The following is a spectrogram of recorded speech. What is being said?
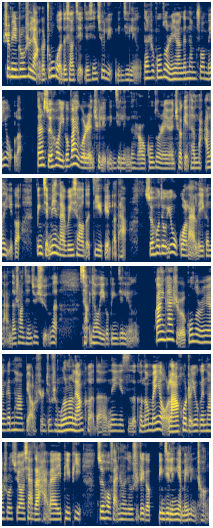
视频中是两个中国的小姐姐先去领冰激凌，但是工作人员跟他们说没有了。但是随后一个外国人去领冰激凌的时候，工作人员却给他拿了一个，并且面带微笑的递给了他。随后就又过来了一个男的上前去询问，想要一个冰激凌。刚一开始，工作人员跟他表示就是模棱两可的那意思，可能没有啦，或者又跟他说需要下载海外 APP。最后反正就是这个冰激凌也没领成。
